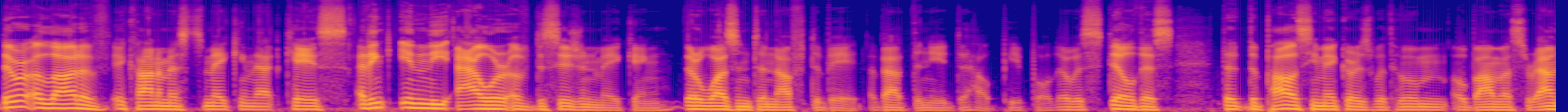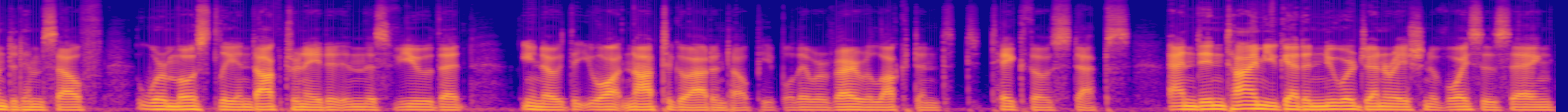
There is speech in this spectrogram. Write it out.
There were a lot of economists making that case. I think in the hour of decision making, there wasn't enough debate about the need to help people. There was still this the, the policymakers with whom Obama surrounded himself were mostly indoctrinated in this view that you know, that you ought not to go out and tell people. They were very reluctant to take those steps. And in time, you get a newer generation of voices saying,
